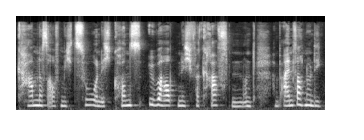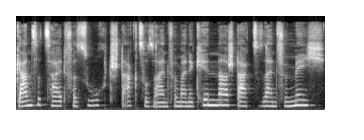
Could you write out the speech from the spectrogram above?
kam das auf mich zu und ich konnte es überhaupt nicht verkraften und habe einfach nur die ganze Zeit versucht, stark zu sein für meine Kinder, stark zu sein für mich,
